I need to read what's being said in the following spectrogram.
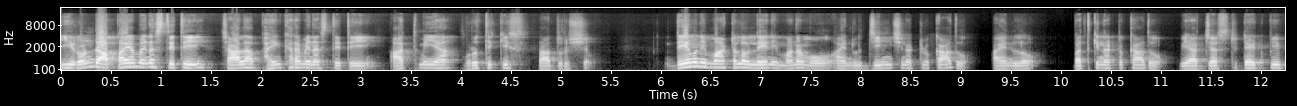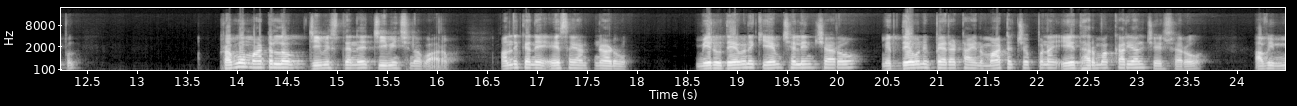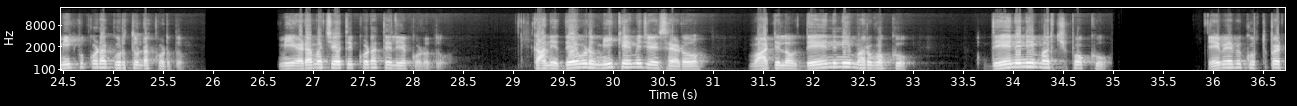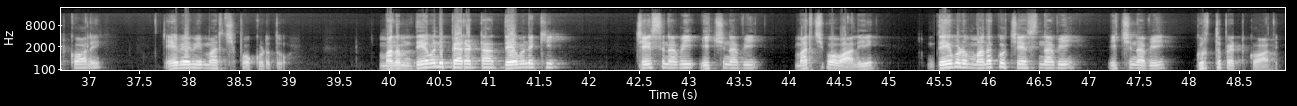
ఈ రెండు అపాయమైన స్థితి చాలా భయంకరమైన స్థితి ఆత్మీయ మృతికి సాదృశ్యం. దేవుని మాటలో లేని మనము ఆయనలో జీవించినట్లు కాదు ఆయనలో బతికినట్టు కాదు. వీఆర్ జస్ట్ డెడ్ పీపుల్ ప్రభు మాటల్లో జీవిస్తేనే జీవించిన వారం. అందుకనే ఏసై అంటున్నాడు మీరు దేవునికి ఏం చెల్లించారో మీరు దేవుని పేరట ఆయన మాట చొప్పున ఏ ధర్మకార్యాలు చేశారో అవి మీకు కూడా గుర్తుండకూడదు. మీ ఎడమ చేతికి కూడా తెలియకూడదు. కానీ దేవుడు మీకేమి చేశాడో వాటిలో దేనిని మరవక్కు దేనిని మర్చిపోకు? ఏవేవి గుర్తుపెట్టుకోవాలి? ఏవేవి మర్చిపోకూడదు? మనం దేవుని పేరట దేవునికి చేసినవి ఇచ్చినవి మర్చిపోవాలి. దేవుడు మనకు చేసినవి ఇచ్చినవి గుర్తుపెట్టుకోవాలి.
